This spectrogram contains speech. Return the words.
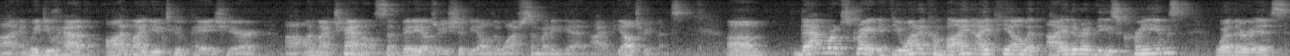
Uh, and we do have on my YouTube page here uh, on my channel some videos where you should be able to watch somebody get IPL treatments. Um, that works great. If you want to combine IPL with either of these creams, whether it's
